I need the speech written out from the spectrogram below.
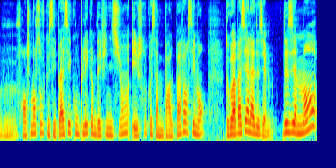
euh, franchement, je trouve que c'est pas assez complet comme définition et je trouve que ça me parle pas forcément. Donc on va passer à la deuxième. Deuxièmement,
